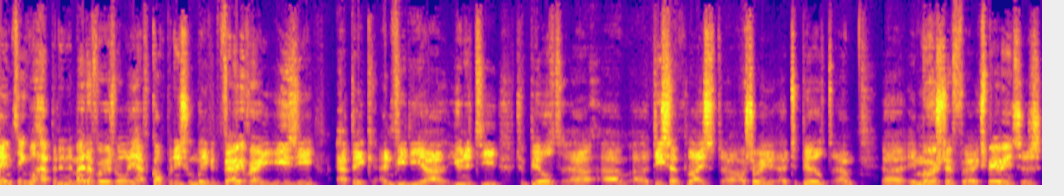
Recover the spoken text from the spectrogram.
same thing will happen in the metaverse where we have companies who make it very, very easy, Epic, NVIDIA, Unity, to build uh, um, uh, decentralized, uh, sorry, uh, to build um, uh, immersive experiences.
